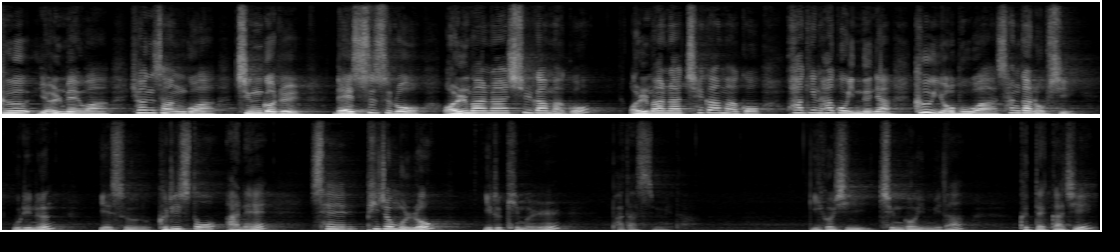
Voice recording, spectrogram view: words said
그 열매와 현상과 증거를 내 스스로 얼마나 실감하고 얼마나 체감하고 확인하고 있느냐 그 여부와 상관없이 우리는 예수 그리스도 안에 새 피조물로 일으킴을 받았습니다. 이것이 증거입니다. 그때까지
